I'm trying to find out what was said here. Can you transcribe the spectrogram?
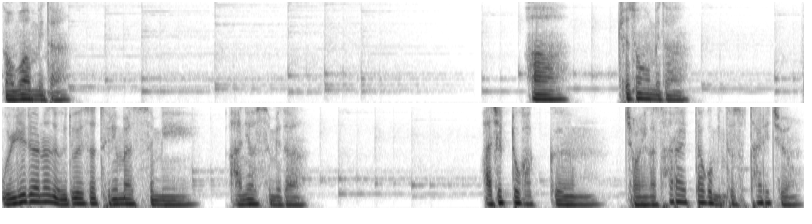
너무합니다. 아, 죄송합니다. 울리려는 의도에서 드린 말씀이 아니었습니다. 아직도 가끔 저희가 살아있다고 믿어서 탈이죠.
